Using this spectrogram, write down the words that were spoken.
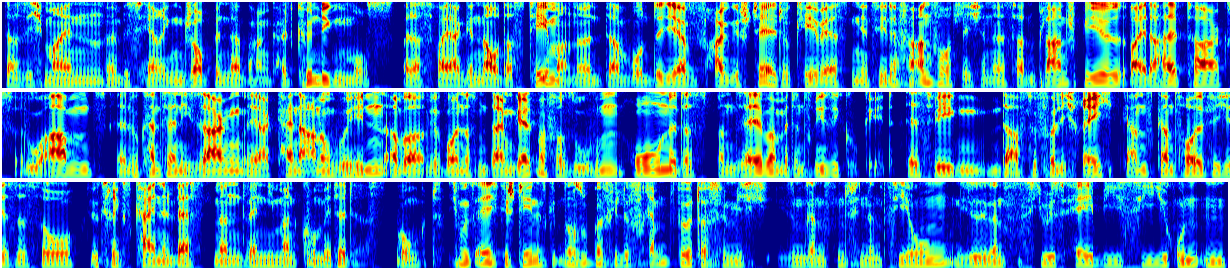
dass ich meinen äh, bisherigen Job in der Bank halt kündigen muss. Weil das war ja genau das Thema. Ne? Da wurde ja die Frage gestellt, okay, wer ist denn jetzt hier der Verantwortliche? Ne? Es hat ein Planspiel, beide halbtags, du abends. Du kannst ja nicht sagen, ja, keine Ahnung wohin, aber wir wollen das mit deinem Geld mal versuchen, ohne dass man selber mit ins Risiko geht. Deswegen, da hast du völlig recht. Ganz, ganz häufig ist es so, du kriegst kein Investment, wenn niemand committed ist. Punkt. Ich muss ehrlich gestehen, es gibt noch super viele Fremdwörter für mich in diesem ganzen Finanzierung, diese ganzen Series A, B, C Runden.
